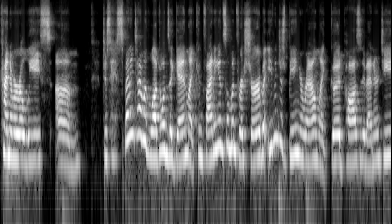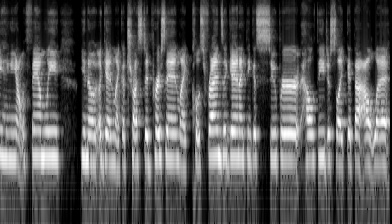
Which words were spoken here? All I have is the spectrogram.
kind of a release. Um, just spending time with loved ones again, like confiding in someone for sure, but even just being around like good, positive energy, hanging out with family, you know, again, like a trusted person, like close friends again, I think is super healthy just to like get that outlet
